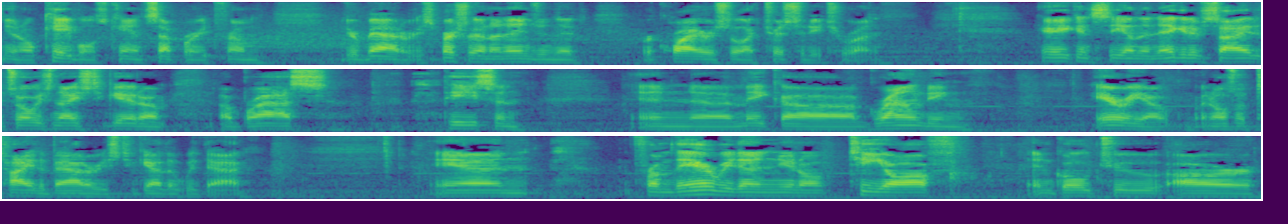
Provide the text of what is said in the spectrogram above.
you know, cables can't separate from your battery, especially on an engine that requires electricity to run. Here you can see on the negative side, it's always nice to get a, a brass piece and, and uh, make a grounding area and also tie the batteries together with that. And from there, we then, you know, tee off and go to our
